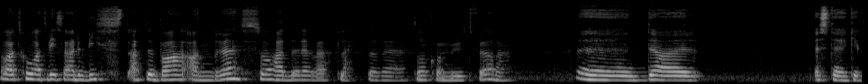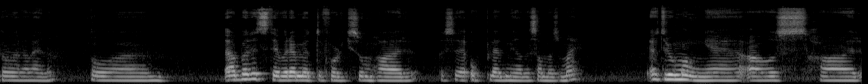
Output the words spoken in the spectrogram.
Og jeg tror at hvis jeg hadde visst at det var andre, så hadde det vært lettere å komme ut før da. Det er et sted jeg ikke kan være alene. Og det er bare et sted hvor jeg møter folk som har opplevd mye av det samme som meg. Jeg tror mange av oss har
